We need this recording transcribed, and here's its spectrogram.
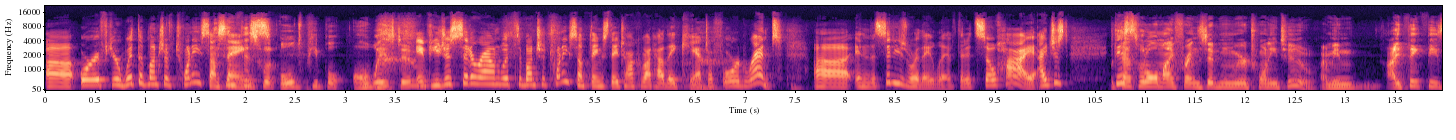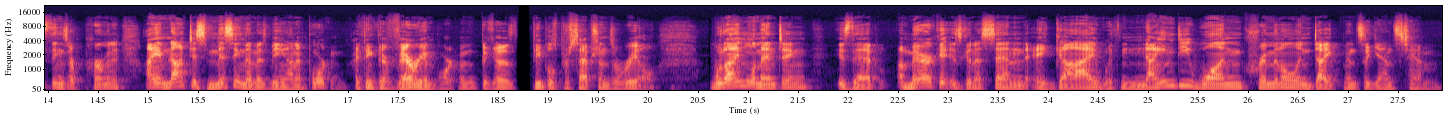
Uh, or if you're with a bunch of twenty somethings. isn't this what old people always do? if you just sit around with a bunch of 20 somethings, they talk about how they can't afford rent uh, in the cities where they live, that it's so high. I just, But this, that's what all my friends did when we were 22. I mean, I think these things are permanent. I am not dismissing them as being unimportant. I think they're very important because people's perceptions are real. What I'm lamenting is that America is going to send a guy with 91 criminal indictments against him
